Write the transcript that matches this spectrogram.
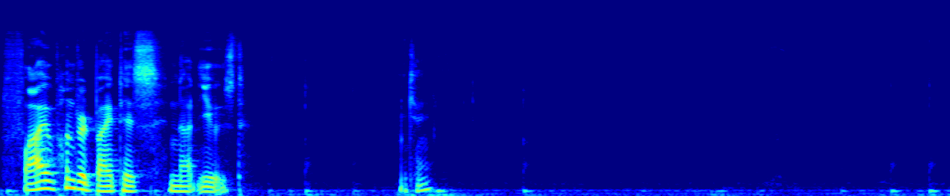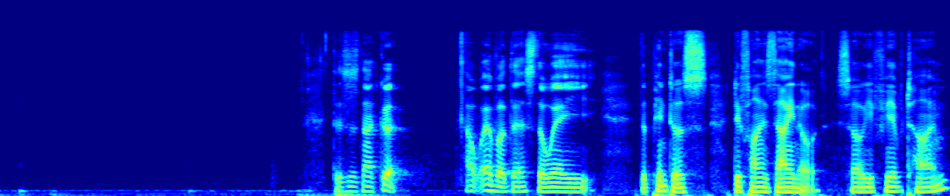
500 byte is not used. Okay. This is not good. However, that's the way the PinTOS defines the inode. So if you have time,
